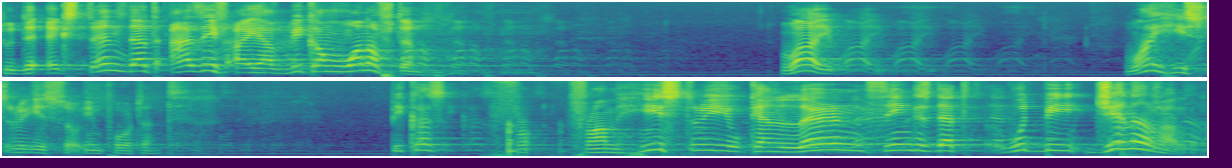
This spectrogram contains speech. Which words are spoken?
to the extent that as if I have become one of them. Why? Why history is so important? Because fr- from history you can learn things that would be general.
